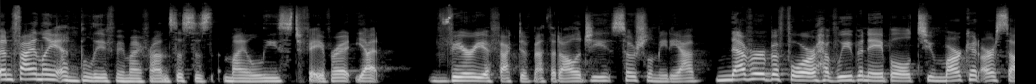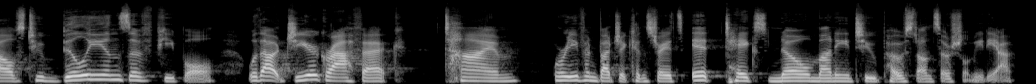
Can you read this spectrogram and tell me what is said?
And finally, and believe me, my friends, this is my least favorite, yet very effective methodology, social media. Never before have we been able to market ourselves to billions of people without geographic, time, or even budget constraints. It takes no money to post on social media.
